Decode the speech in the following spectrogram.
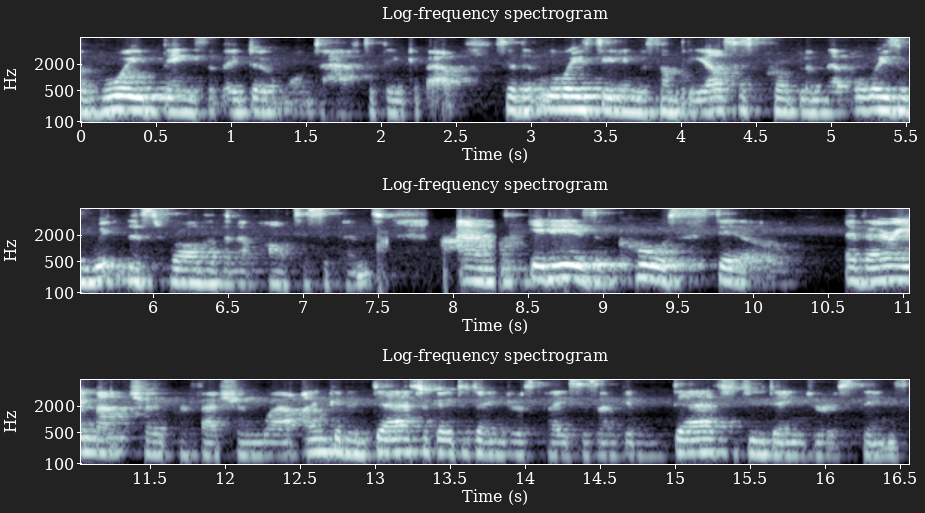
avoid things that they don't want to have to think about. So they're always dealing with somebody else's problem, they're always a witness rather than a participant. And it is, of course, still a very macho profession where I'm going to dare to go to dangerous places, I'm going to dare to do dangerous things.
